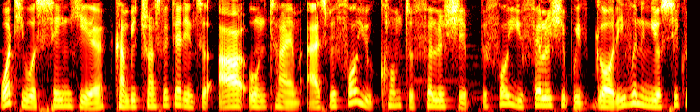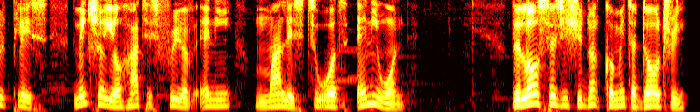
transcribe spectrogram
What he was saying here can be translated into our own time as before you come to fellowship, before you fellowship with God, even in your secret place, make sure your heart is free of any malice towards anyone. The law says you should not commit adultery.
